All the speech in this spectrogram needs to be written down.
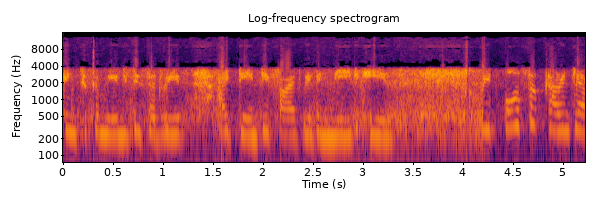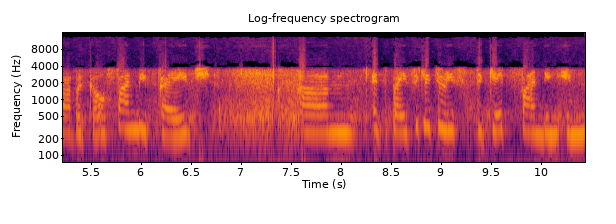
into communities that we've identified where the need is. We also currently have a GoFundMe page. Um, it's basically to, to get funding in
